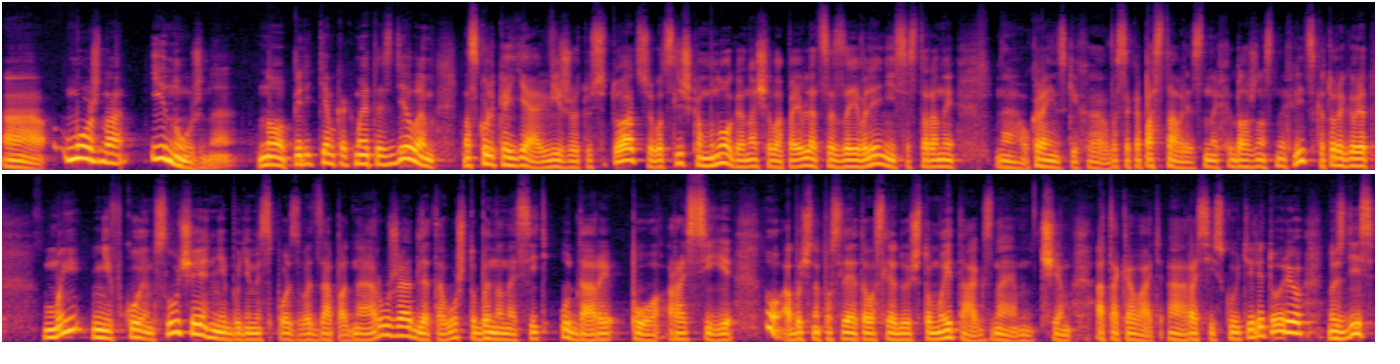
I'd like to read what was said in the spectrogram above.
а, можно и нужно. Но перед тем, как мы это сделаем, насколько я вижу эту ситуацию, вот слишком много начало появляться заявлений со стороны э, украинских э, высокопоставленных должностных лиц, которые говорят, мы ни в коем случае не будем использовать западное оружие для того, чтобы наносить удары по России. Ну, обычно после этого следует, что мы и так знаем, чем атаковать э, российскую территорию, но здесь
